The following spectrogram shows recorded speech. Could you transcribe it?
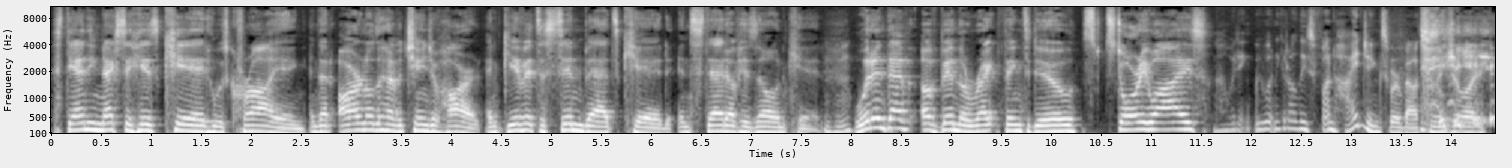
standing next to his kid who was crying, and that Arnold would have a change of heart and give it to Sinbad's kid instead of his own kid. Mm-hmm. Wouldn't that have been the right thing to do, story wise? No, we, didn't, we wouldn't get all these fun hijinks we're about to enjoy.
